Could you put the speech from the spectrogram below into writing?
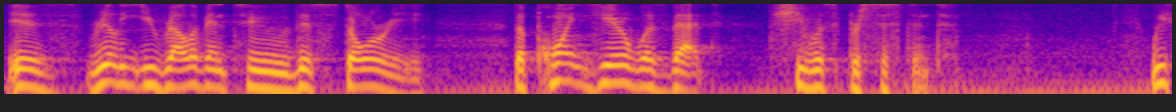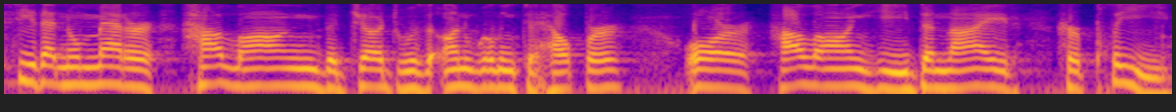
is really irrelevant to this story, the point here was that she was persistent. We see that no matter how long the judge was unwilling to help her or how long he denied her plea,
